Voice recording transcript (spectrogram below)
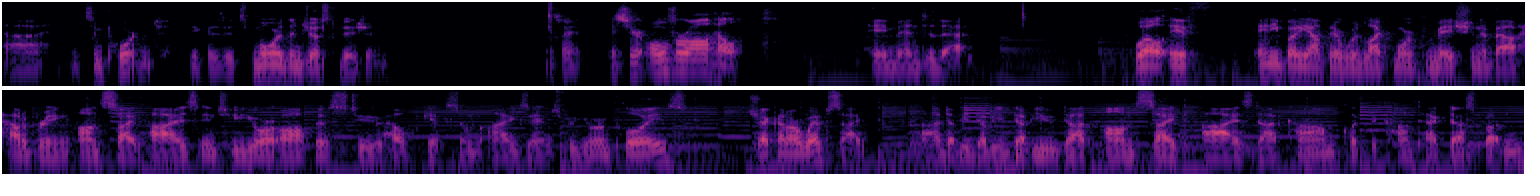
Uh, it's important because it's more than just vision. That's right. It's your overall health. Amen to that. Well, if anybody out there would like more information about how to bring on site eyes into your office to help get some eye exams for your employees, check out our website, uh, www.onsiteeyes.com. Click the Contact Us button,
